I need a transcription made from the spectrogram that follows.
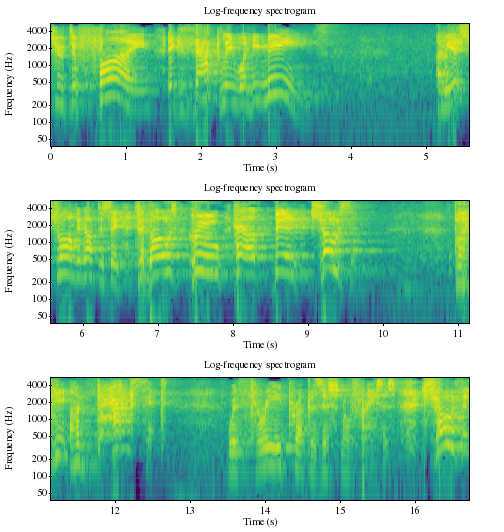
to define exactly what he means. I mean, it's strong enough to say, to those who have been chosen. But he unpacks it with three prepositional phrases chosen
